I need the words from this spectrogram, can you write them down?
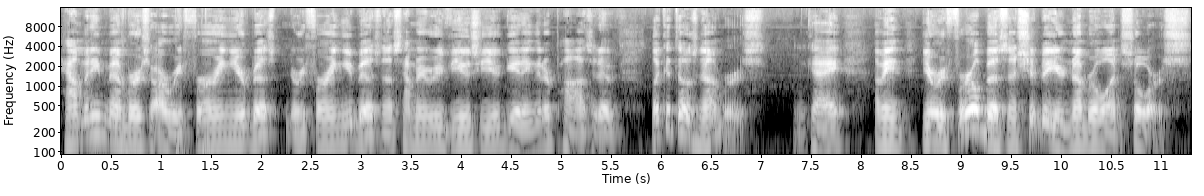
how many members are referring your business referring you business how many reviews are you getting that are positive? Look at those numbers okay? I mean your referral business should be your number one source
